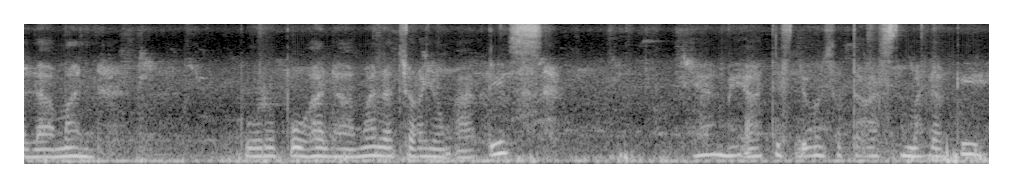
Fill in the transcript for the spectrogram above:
halaman. Puro po halaman at saka yung atis. Ayan, may atis doon sa taas na malaki.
